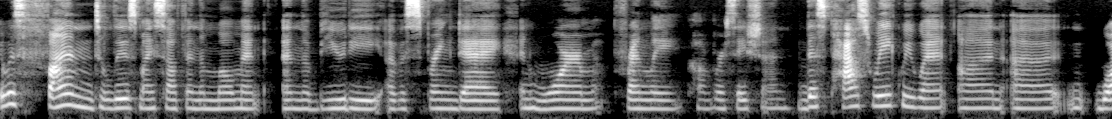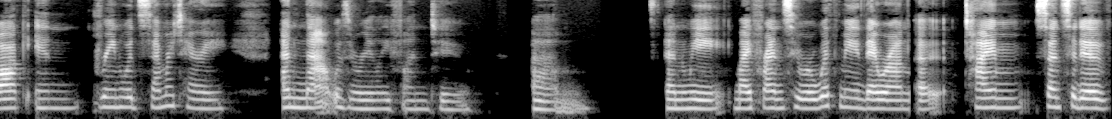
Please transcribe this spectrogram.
It was fun to lose myself in the moment and the beauty of a spring day and warm, friendly conversation. This past week, we went on a walk in Greenwood Cemetery, and that was really fun too. Um, and we, my friends who were with me, they were on a time sensitive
